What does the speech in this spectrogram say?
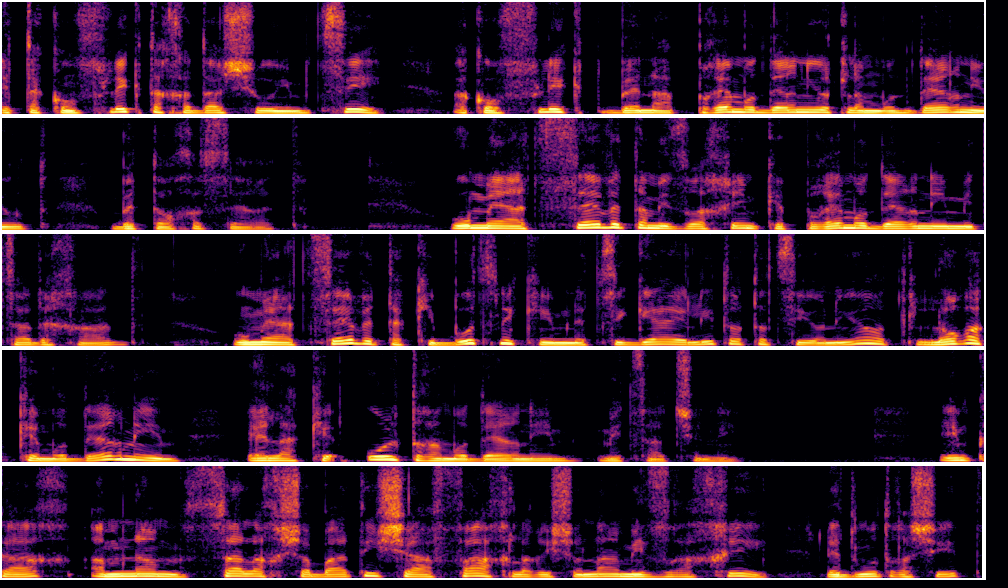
את הקונפליקט החדש שהוא המציא, הקונפליקט בין הפרה-מודרניות למודרניות, בתוך הסרט. הוא מעצב את המזרחים כפרה-מודרניים מצד אחד, הוא מעצב את הקיבוצניקים, נציגי האליטות הציוניות, לא רק כמודרניים, אלא כאולטרה-מודרניים מצד שני. אם כך, אמנם סאלח שבתי, שהפך לראשונה מזרחי לדמות ראשית,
